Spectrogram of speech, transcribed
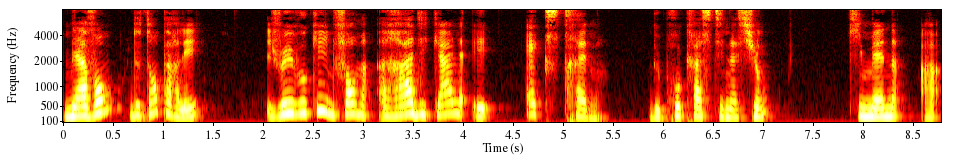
Mais avant de t'en parler, je veux évoquer une forme radicale et extrême de procrastination qui mène à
